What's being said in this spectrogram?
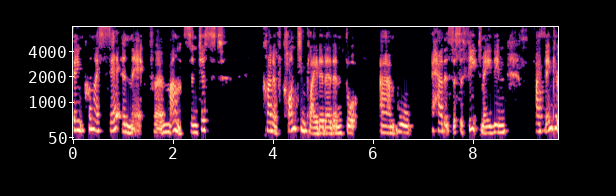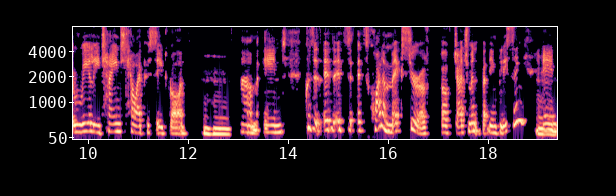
think when I sat in that for months and just kind of contemplated it and thought, um, well, how does this affect me? Then I think it really changed how I perceived God. Mm-hmm. Um, and because it, it, it's it's quite a mixture of of judgment, but then blessing. Mm-hmm. And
